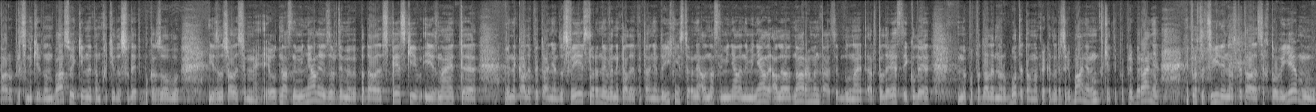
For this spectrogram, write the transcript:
пару працівників Донбасу, які вони там хотіли судити показово, і залишалися ми. І от нас не міняли, завжди ми випадали з списків, і знаєте, виникали питання до своєї сторони, виникали питання до їхньої сторони, але нас не міняли, не міняли. Але одна аргументація була навіть артилерист. І коли ми попадали на роботи, там, наприклад, розрібання, ну таке типу прибирання, і просто цивільні нас питалися, хто ви є. Ну,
